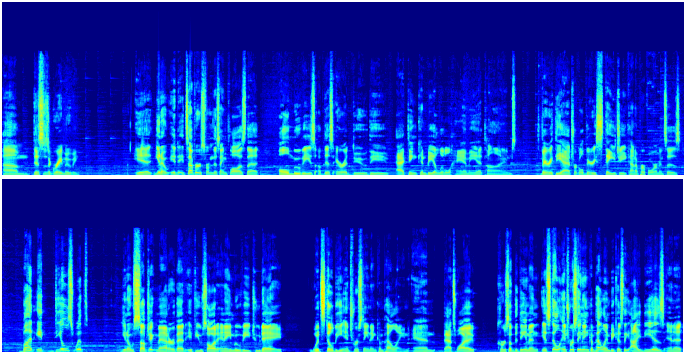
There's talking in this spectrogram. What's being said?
Um, this is a great movie. It you know it, it suffers from the same flaws that all movies of this era do. The acting can be a little hammy at times. It's very theatrical, very stagey kind of performances, but it deals with you know, subject matter that if you saw it in a movie today would still be interesting and compelling. And that's why Curse of the Demon is still interesting and compelling because the ideas in it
